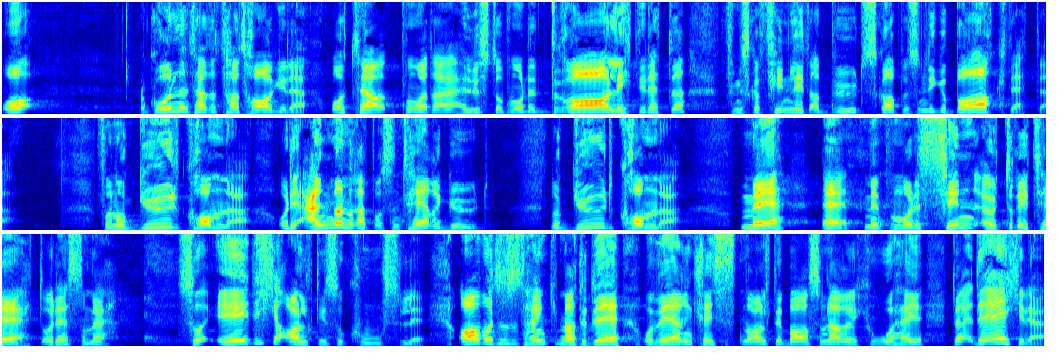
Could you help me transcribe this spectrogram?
Og Grunnen til at jeg tar tak i det, og til at måte, jeg har lyst til å måte, dra litt i dette, for vi skal finne litt av budskapet som ligger bak dette. For når Gud kommer, og de englene representerer Gud Når Gud kommer med, eh, med måte sin autoritet og det som er, så er det ikke alltid så koselig. Av og til så tenker vi at det å være en kristen alt er bare sånn der, ho og hei. Det, det, er ikke det.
